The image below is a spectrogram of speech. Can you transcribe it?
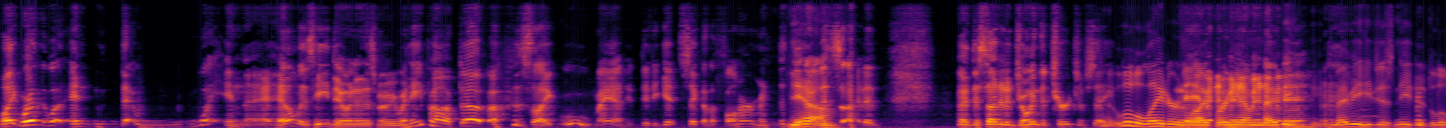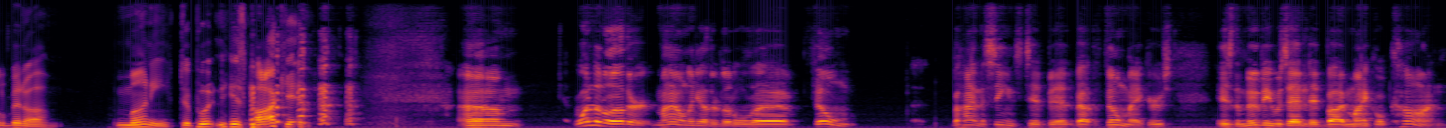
Like where what and that, what in the hell is he doing in this movie? When he popped up, I was like, "Ooh, man, did he get sick of the farm and you know, Yeah. decided decided to join the Church of Satan. A little later in life for him, maybe maybe he just needed a little bit of money to put in his pocket. Um, one little other, my only other little uh, film behind the scenes tidbit about the filmmakers is the movie was edited by Michael Kahn.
